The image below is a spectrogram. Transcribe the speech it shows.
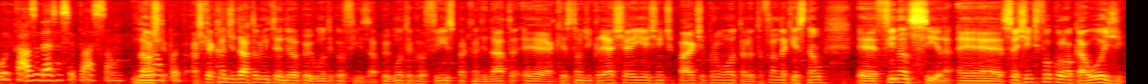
por causa dessa situação. Não, acho, não que, acho, que, a candidata não entendeu a pergunta que eu fiz. A pergunta que eu fiz para a candidata é a questão de creche, aí a gente parte para um outro. Eu estou falando da questão é, financeira. É, se a gente for colocar hoje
